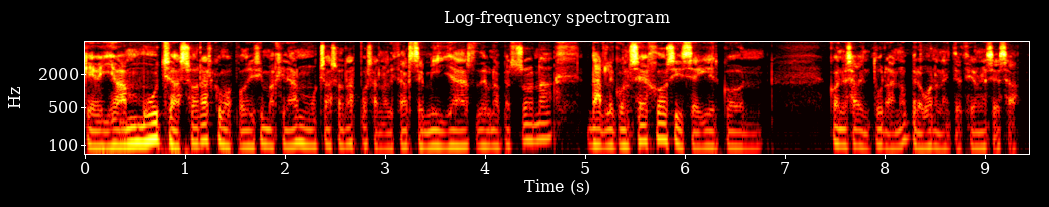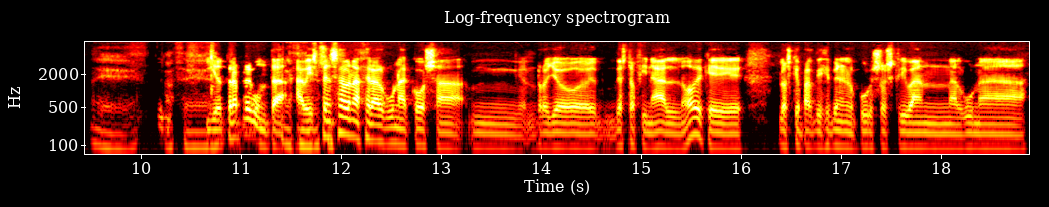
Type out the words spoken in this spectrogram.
que lleva muchas horas, como podéis imaginar, muchas horas pues analizar semillas de una persona, darle consejos y seguir con, con esa aventura, ¿no? Pero bueno, la intención es esa. Eh, y otra pregunta, ¿habéis pensado en hacer alguna cosa, mm, rollo de esto final, ¿no? De que los que participen en el curso escriban alguna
